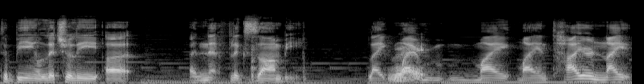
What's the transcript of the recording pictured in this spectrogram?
to being literally a, a Netflix zombie. Like Right. my my my entire night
